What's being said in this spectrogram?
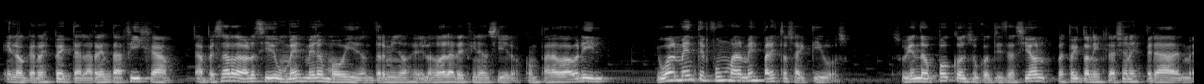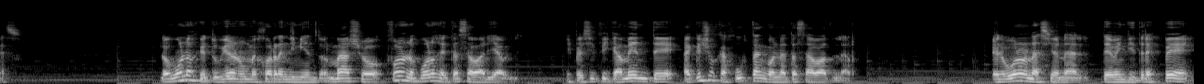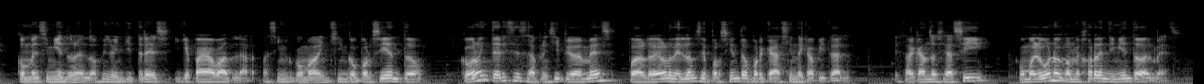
En lo que respecta a la renta fija, a pesar de haber sido un mes menos movido en términos de los dólares financieros comparado a abril, igualmente fue un mal mes para estos activos, subiendo poco en su cotización respecto a la inflación esperada del mes. Los bonos que tuvieron un mejor rendimiento en mayo fueron los bonos de tasa variable, específicamente aquellos que ajustan con la tasa Butler. El bono nacional T23P, con vencimiento en el 2023 y que paga Butler a 5,25%, cobró intereses a principio de mes por alrededor del 11% por cada 100 de capital, destacándose así como el bono con mejor rendimiento del mes.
